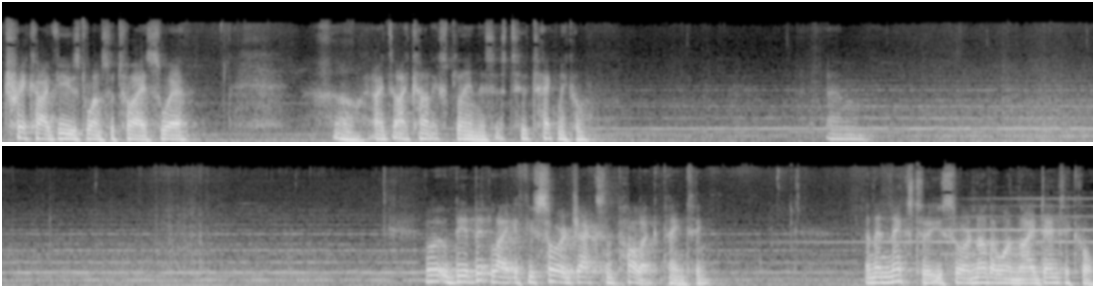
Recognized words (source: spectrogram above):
trick I've used once or twice where, oh, I, I can't explain this, it's too technical. Um, well, it would be a bit like if you saw a Jackson Pollock painting, and then next to it you saw another one identical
